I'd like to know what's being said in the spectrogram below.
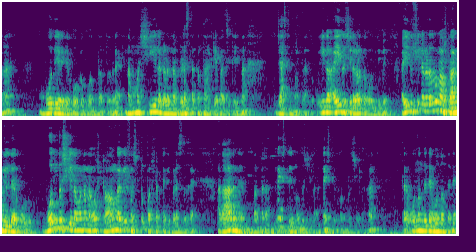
ಆ, ಬೋಧಿಯರಿಗೆ ಹೋಗಬೇಕು ಅಂತಂತಂದರೆ ನಮ್ಮ ಶೀಲಗಳನ್ನು ಬೆಳೆಸ್ತಕ್ಕಂತಹ ಕೆಪಾಸಿಟಿಯನ್ನು ಜಾಸ್ತಿ ಮಾಡ್ತಾ ಇರಬೇಕು. ಈಗ ಐದು ಶೀಲಗಳು ತಗೊಳ್ತೀವಿ. ಐದು ಶೀಲಗಳಲ್ಲೂ ನಾವು ಸ್ಟ್ರಾಂಗ್ ಇಲ್ಲದೆ ಇರ್ಬೋದು. ಒಂದು ಶೀಲವನ್ನು ನಾವು ಸ್ಟ್ರಾಂಗ್ ಆಗಿ ಫಸ್ಟು ಪರ್ಫೆಕ್ಟಾಗಿ ಬೆಳೆಸಿದ್ರೆ ಅದಾದ ನಂತರ ನೆಕ್ಸ್ಟ್ ಇನ್ನೊಂದು ಶೀಲ ನೆಕ್ಸ್ಟ್ ಥರ ಒಂದೊಂದನ್ನೇ ಒಂದೊಂದನ್ನೇ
